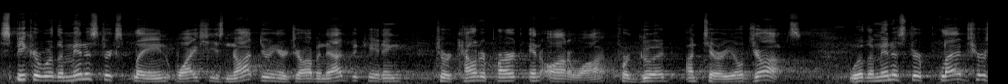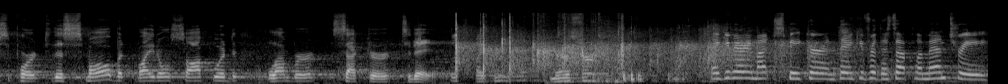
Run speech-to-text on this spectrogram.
Speaker, will the minister explain why she's not doing her job in advocating to her counterpart in Ottawa for good Ontario jobs? Will the minister pledge her support to this small but vital softwood lumber sector today? Thank you. Minister. Thank you very much, Speaker, and thank you for the supplementary.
